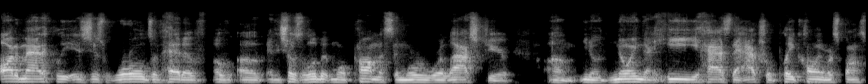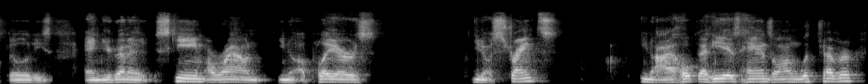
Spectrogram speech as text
automatically is just worlds ahead of, of, of and it shows a little bit more promise than where we were last year. um, you know, knowing that he has the actual play calling responsibilities, and you're going to scheme around, you know, a player's, you know, strengths. You know, I hope that he is hands on with Trevor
